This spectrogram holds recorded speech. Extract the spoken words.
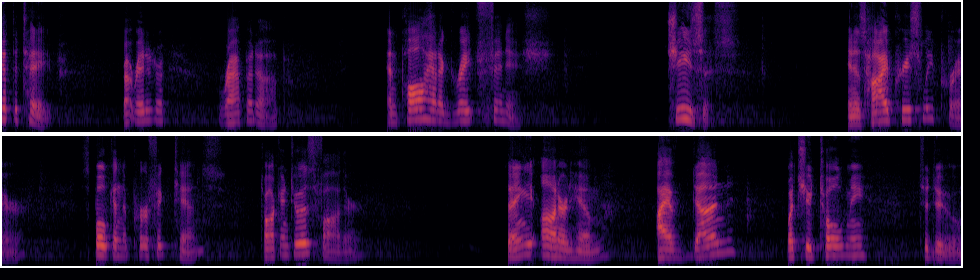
hit the tape, about ready to wrap it up. And Paul had a great finish. Jesus, in his high priestly prayer, spoke in the perfect tense, talking to his Father, saying he honored him. I have done what you told me to do.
